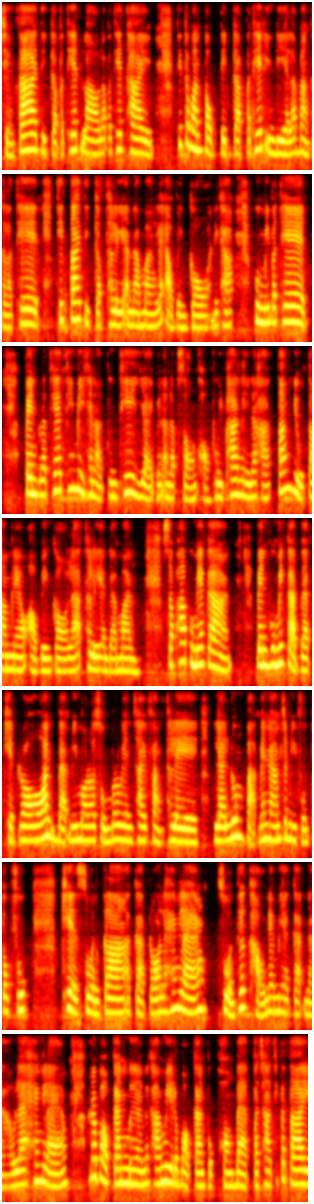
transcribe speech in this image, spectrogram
เฉียงใต้ติดกับประเทศลาวและประเทศไทย ทิศตะวันตกติดกับประเทศอินเดียและบังกลาเทศ ทิศใต้ติดกับทะเลอันดามันและอ่าวเบงกอลนะคะ ภูมิประเทศเป็นประเทศที่มีขนาดพื้นที่ใหญ่เป็นอันดับ 2 ของภูมิภาคนี้นะคะ ตั้งอยู่ตามแนวอ่าวเบงกอลและทะเลอันดามัน สภาพภูมิอากาศเป็นภูมิอากาศแบบเขตร้อน แบบมีมรสุมบริเวณชายฝั่งทะเล และลุ่มปากแม่น้ำจะมีฝนตกชุก เขตส่วนกลางอากาศร้อนและแห้งแล้งส่วนเทือกเขาเนี่ยมีอากาศหนาวและแห้งแล้ง ระบอบการเมืองนะคะ มีระบอบการปกครองแบบประชาธิปไตย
